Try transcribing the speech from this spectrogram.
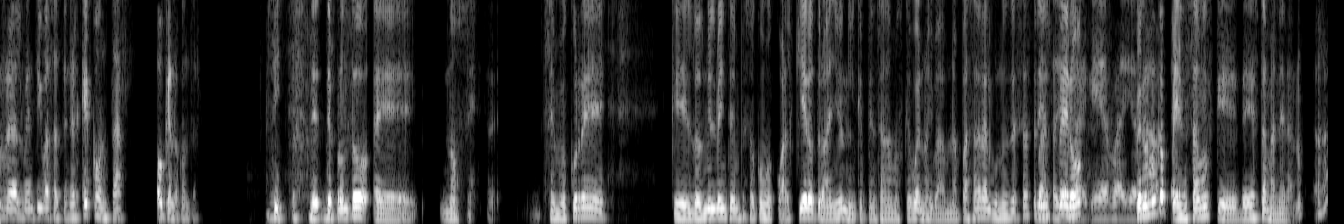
realmente ibas a tener que contar o que no contar. Sí, de, de pronto, eh, no sé, eh, se me ocurre que el 2020 empezó como cualquier otro año en el que pensábamos que, bueno, iban a pasar algunos desastres, pero, guerra pero nunca pensamos que de esta manera, ¿no? Ajá.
